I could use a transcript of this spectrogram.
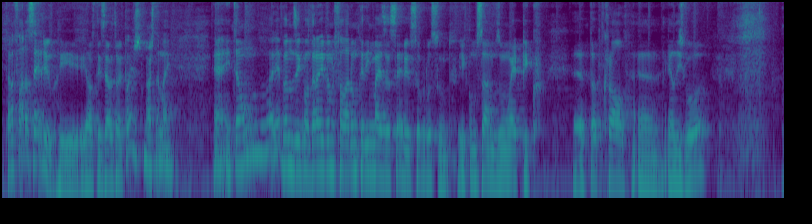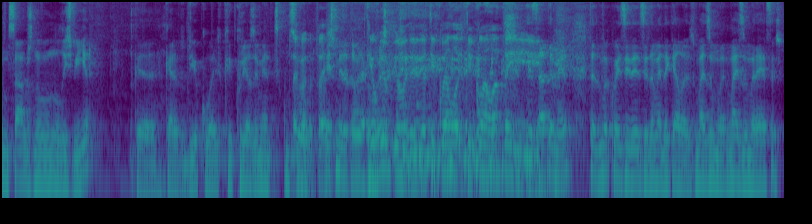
estava fora sério. E eles disseram também: pois, nós também. É, então, olha, vamos encontrar e vamos falar um bocadinho mais a sério sobre o assunto. E começámos um épico uh, pub crawl uh, em Lisboa. Começámos no, no Lisbier, que, que, era do Diogo Coelho, que curiosamente começou Agora, este mês a trabalhar com eu, eu, eu, eu, tive com ele, tive com ele ontem e... Exatamente, portanto, uma coincidência também daquelas, mais uma, mais uma dessas.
